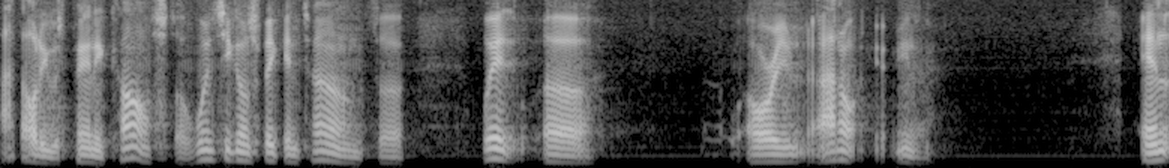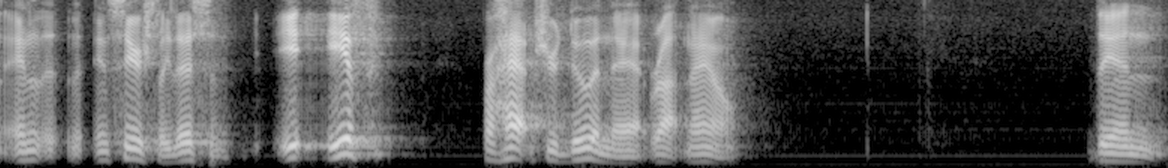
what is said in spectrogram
I thought he was Pentecostal. When's he going to speak in tongues? Uh, when, uh, or I don't, you know. And, and, and seriously, listen, if perhaps you're doing that right now, then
